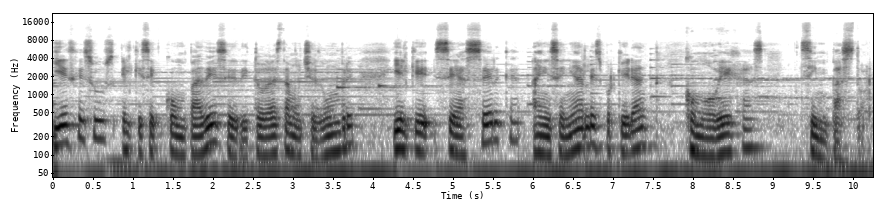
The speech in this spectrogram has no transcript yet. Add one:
Y es Jesús el que se compadece de toda esta muchedumbre y el que se acerca a enseñarles porque eran como ovejas sin pastor.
